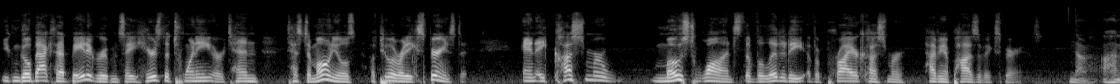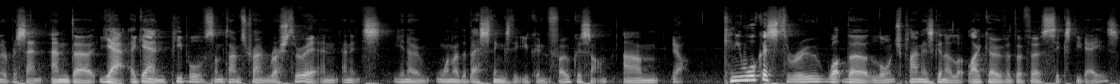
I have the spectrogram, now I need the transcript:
You can go back to that beta group and say, here's the 20 or 10 testimonials of people already experienced it and a customer most wants the validity of a prior customer having a positive experience. No, 100%. And uh, yeah, again, people sometimes try and rush through it, and, and it's, you know, one of the best things that you can focus on. Um, yeah. Can you walk us through what the launch plan is going to look like over the first 60 days?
